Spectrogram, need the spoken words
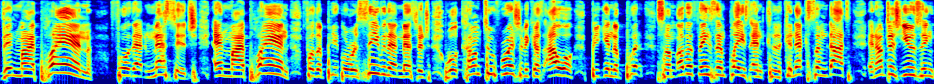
then my plan for that message and my plan for the people receiving that message will come to fruition because I will begin to put some other things in place and connect some dots. And I'm just using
